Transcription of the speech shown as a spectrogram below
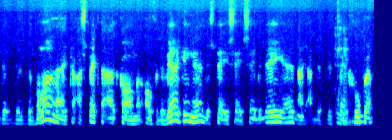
de, de, de, belangrijke aspecten uitkomen over de werking, hè, dus THC, CBD, hè, nou ja, de, de twee groepen.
